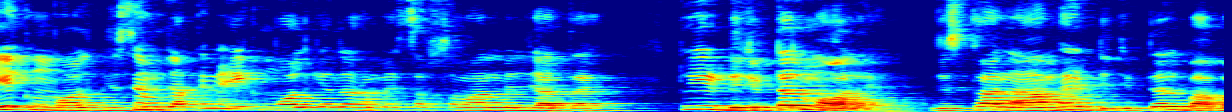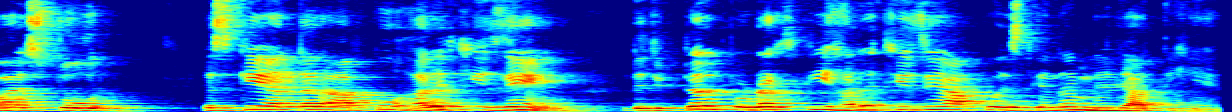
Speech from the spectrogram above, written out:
एक मॉल जैसे हम जाते हैं ना, एक मॉल के अंदर हमें सब सामान मिल जाता है। तो ये डिजिटल मॉल है, जिसका नाम है डिजिटल बाबा स्टोर इसके अंदर आपको हर चीज़ें डिजिटल प्रोडक्ट्स की हर चीज़ें आपको इसके अंदर मिल जाती हैं।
